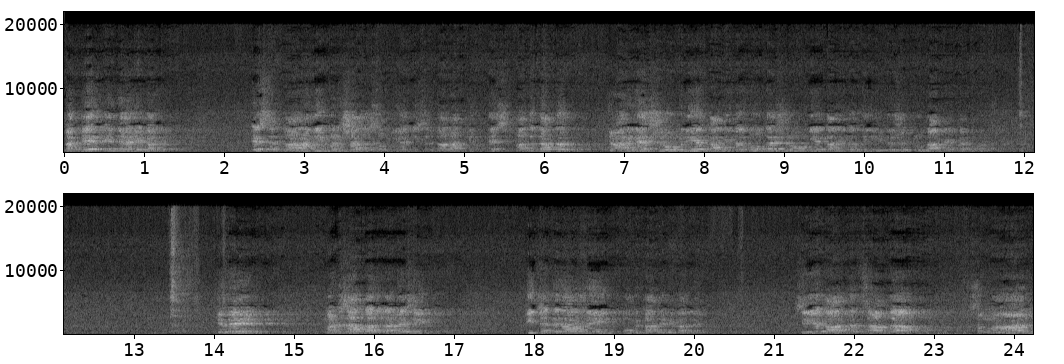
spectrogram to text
ਮੈਂ ਫੇਰ ਕਹਿੰਦਾ ਇਹ ਗੱਲ ਇਹ ਸਰਕਾਰਾਂ ਦੀ ਮਨਸ਼ਾ ਦਰਸਾਉਂਦੀਆਂ ਕਿ ਸਰਕਾਰਾਂ ਕਿਸ ਹੱਦ ਤੱਕ ਜਾ ਰਹੀਆਂ ਸ਼੍ਰੋਮਣੀ ਅਕਾਲੀ ਦਲ ਨੂੰ ਤੇ ਸ਼੍ਰੋਮਣੀ ਅਕਾਲੀ ਦਲ ਦੀ ਲੀਡਰਸ਼ਿਪ ਨੂੰ ਟਾਰਗੇਟ ਕਰਨ ਵਾਸਤੇ। ਜਿਵੇਂ ਮੰਡ ਸਾਹਿਬ ਗੱਲ ਕਰ ਰਹੇ ਸੀ ਕਿ ਜਥੇਦਾਰਾਂ ਦੀ ਭੂਮਿਕਾ ਦੇ ਵੀ ਗੱਲ ਹੈ। ਸ੍ਰੀ ਅਕਾਲ ਤਖਤ ਸਾਹਿਬ ਦਾ ਸਨਮਾਨ,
